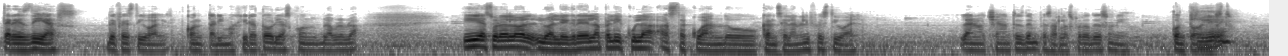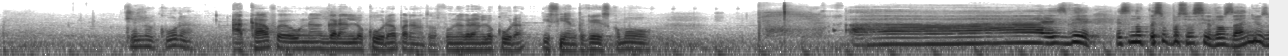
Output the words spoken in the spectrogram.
Tres días de festival, con tarimas giratorias, con bla, bla, bla. Y eso era lo, alegre de la película hasta cuando cancelan el festival. La noche antes de empezar las pruebas de sonido. Con todo esto. Qué locura. Acá fue una gran locura, para nosotros fue una gran locura. Y siento que es como Ah, es de. Eso, no, eso pasó hace dos años.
